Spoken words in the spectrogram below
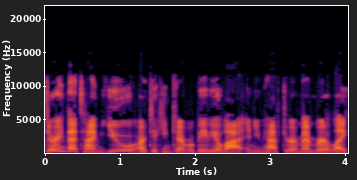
during that time, you are taking care of a baby a lot, and you have to remember like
